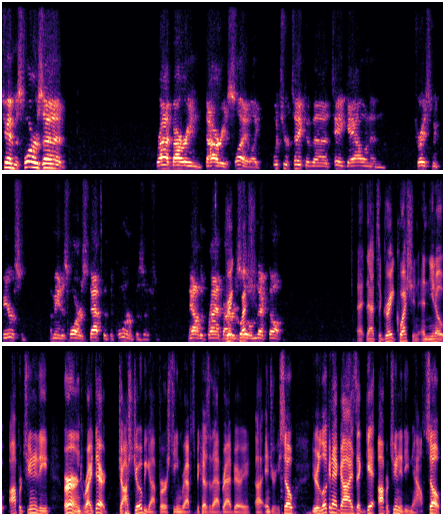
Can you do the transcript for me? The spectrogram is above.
Jim, as far as uh, Bradberry and Darius Slay, like, what's your take of uh, Tay Gowan and Trace McPhearson? I mean, as far as depth at the corner position, now that Bradberry's a little nicked up. That's a great question. And, you know, opportunity – earned right there. Josh Jobe got first team reps because of that Bradberry uh, injury. So you're looking at guys that get opportunity now. So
